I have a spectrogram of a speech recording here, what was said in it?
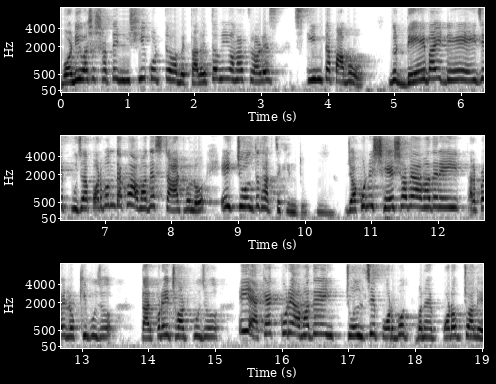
বডি ওয়াশের সাথে মিশিয়ে করতে হবে। তাহলে তো আমি আমার ফ্লরেস স্কিনটা পাবো। কিন্তু ডে বাই ডে এই যে পূজা পার্বণ দেখো আমাদের স্টার্ট হলো এই চলতে থাকছে কিন্তু। যখনই শেষ হবে আমাদের এই তারপরে লক্ষ্মী পুজো তারপরে এই ছট পুজো এই এক এক করে আমাদের এই চলছে পর্বত মানে পরব চলে।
